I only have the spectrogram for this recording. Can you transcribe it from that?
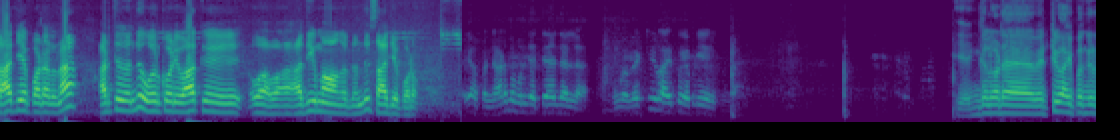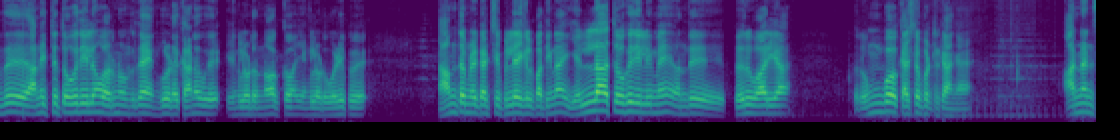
சாத்தியப்படலைன்னா அடுத்தது வந்து ஒரு கோடி வாக்கு அதிகமாக வாங்குறது வந்து சாத்தியப்படும். அப்ப நடந்து முடிந்த தேர்தல்ல உங்க வெற்றி வாய்ப்பு எப்படி இருக்கு? எங்களோட வெற்றி வாய்ப்புங்கிறது அனைத்து தொகுதியிலும் வரணுங்கிறது தான் எங்களோட கனவு எங்களோட நோக்கம் எங்களோட உழைப்பு. நாம் தமிழர் கட்சி பிள்ளைகள் பார்த்திங்கன்னா எல்லா தொகுதியிலுமே வந்து பெருவாரியாக ரொம்ப கஷ்டப்பட்டிருக்காங்க. அண்ணன்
